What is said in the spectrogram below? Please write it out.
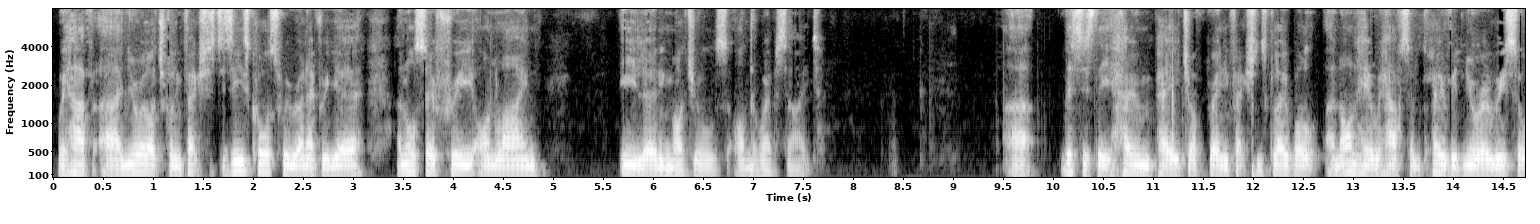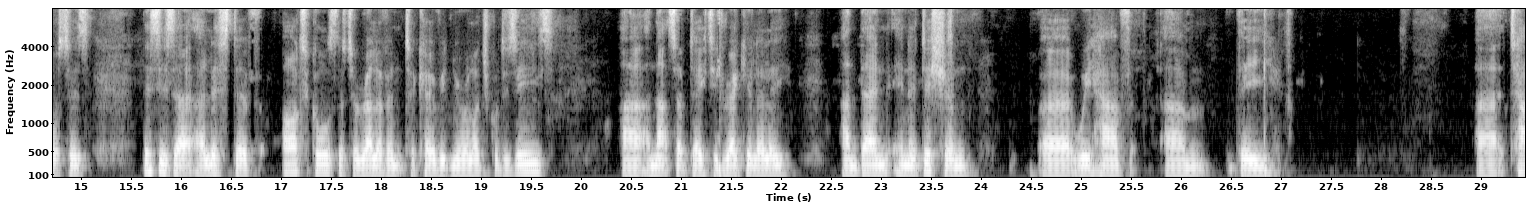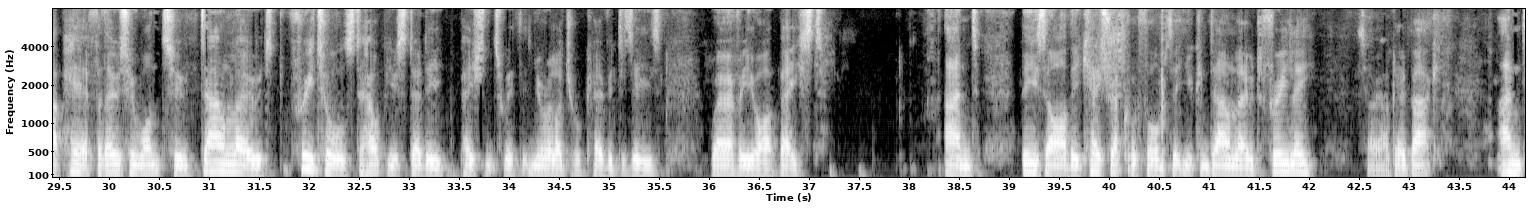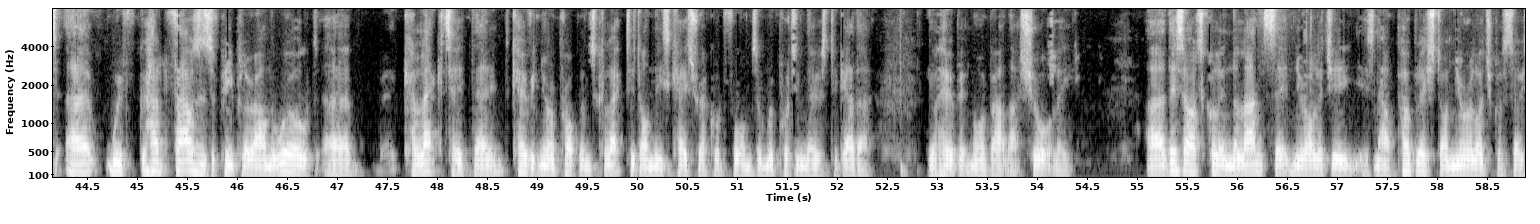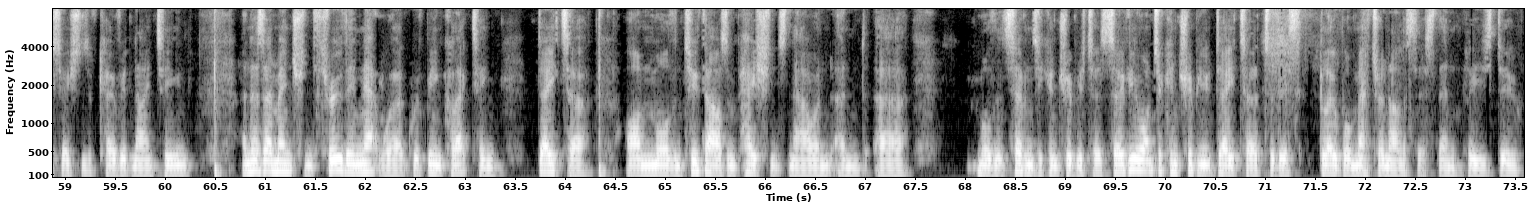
We have a neurological infectious disease course we run every year and also free online e-learning modules on the website. Uh, this is the home page of Brain Infections Global, and on here we have some COVID neuro resources. This is a, a list of articles that are relevant to COVID neurological disease, uh, and that's updated regularly. And then in addition, uh, we have um, the uh, tab here for those who want to download free tools to help you study patients with neurological COVID disease wherever you are based. And these are the case record forms that you can download freely. Sorry, I'll go back. And uh, we've had thousands of people around the world uh, collected their COVID neuro problems collected on these case record forms, and we're putting those together. You'll hear a bit more about that shortly. Uh, this article in the Lancet Neurology is now published on neurological associations of COVID-19. And as I mentioned, through the network, we've been collecting data on more than 2,000 patients now and, and uh, more than 70 contributors. So if you want to contribute data to this global meta-analysis, then please do.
